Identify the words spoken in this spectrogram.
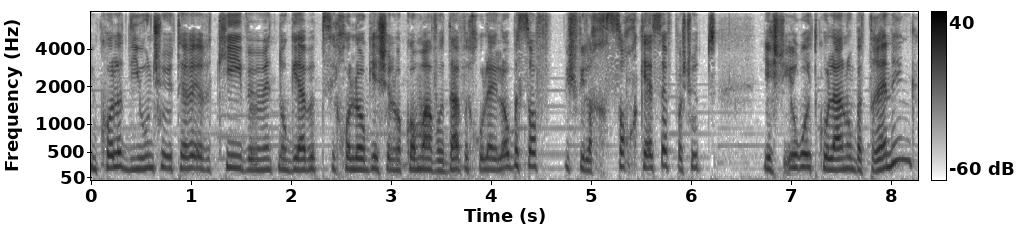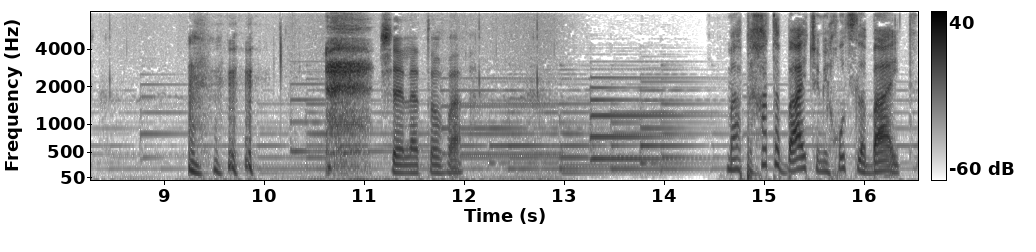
עם כל הדיון שהוא יותר ערכי ובאמת נוגע בפסיכולוגיה של מקום העבודה וכולי, לא בסוף בשביל לחסוך כסף, פשוט ישאירו את כולנו בטרנינג? שאלה טובה. מהפכת הבית שמחוץ לבית,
